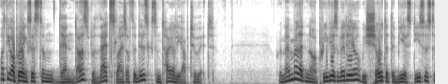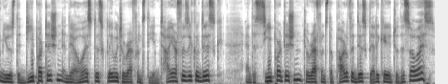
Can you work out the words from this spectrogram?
What the operating system then does with that slice of the disk is entirely up to it. Remember that in our previous video we showed that the BSD system uses the D partition in their OS disk label to reference the entire physical disk, and the C partition to reference the part of the disk dedicated to this OS?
